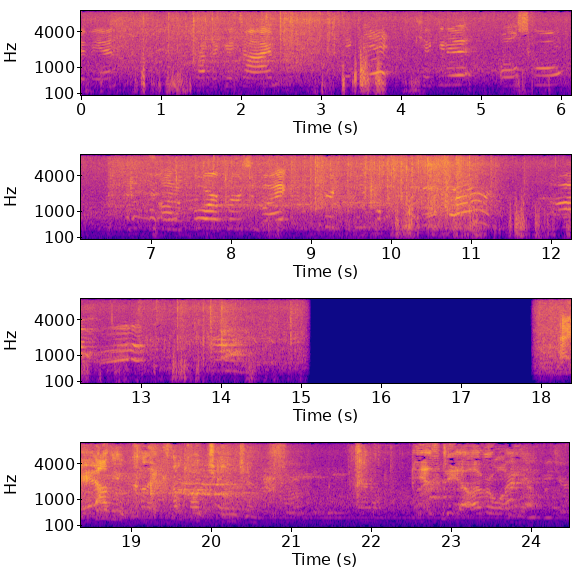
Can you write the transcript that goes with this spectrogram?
Vivian. Having a good time. Kicking it. Kicking it. Old school. On a four-person bike. I love you, Cliks. I'm called changing. Yes, dear, everyone here.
